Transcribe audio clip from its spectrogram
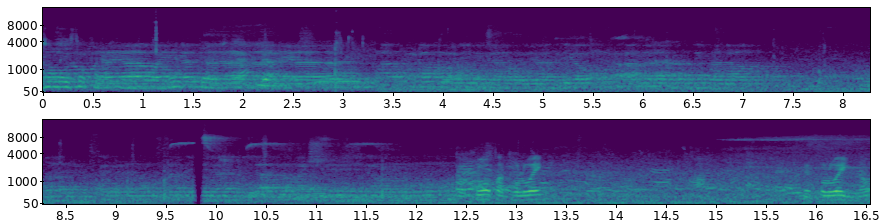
journaliste pas trop loin. Mais trop loin, non?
